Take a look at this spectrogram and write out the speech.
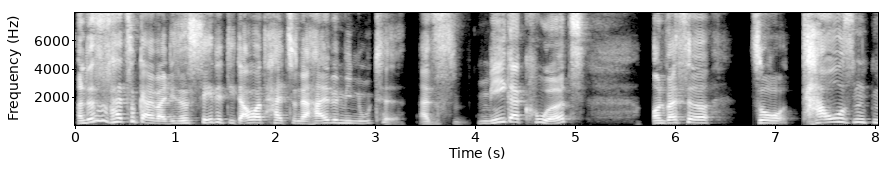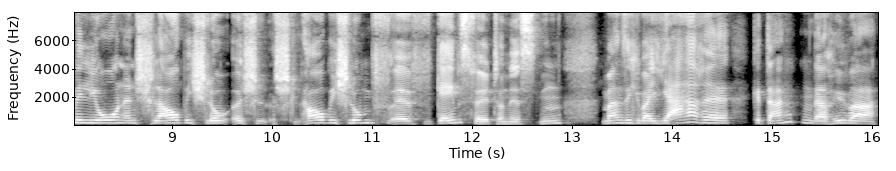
Und das ist halt so geil, weil diese Szene, die dauert halt so eine halbe Minute. Also es ist mega kurz. Und weißt du, so tausend Millionen schlu äh, äh, machen sich über Jahre Gedanken darüber,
